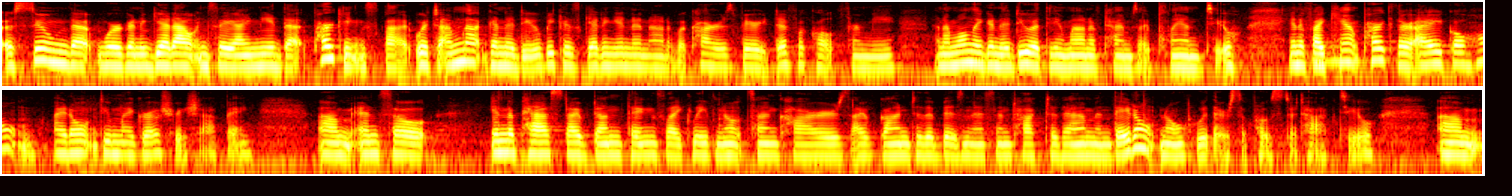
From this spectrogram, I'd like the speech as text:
assume that we're going to get out and say, I need that parking spot, which I'm not going to do because getting in and out of a car is very difficult for me. And I'm only going to do it the amount of times I plan to. And if I can't park there, I go home. I don't do my grocery shopping. Um, and so in the past, I've done things like leave notes on cars. I've gone to the business and talked to them, and they don't know who they're supposed to talk to. Um,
